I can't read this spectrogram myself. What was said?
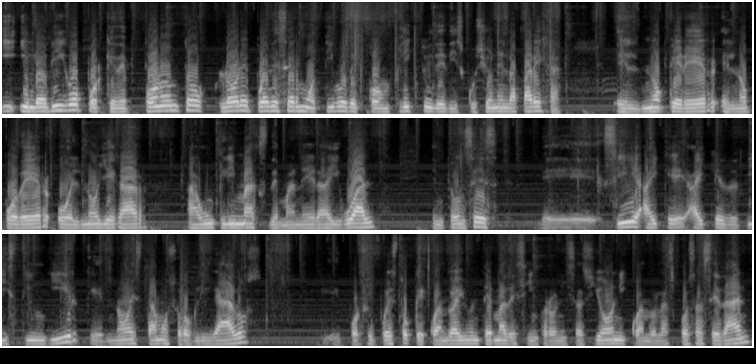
Y, y, lo digo porque de pronto, Lore, puede ser motivo de conflicto y de discusión en la pareja. El no querer, el no poder o el no llegar a un clímax de manera igual entonces, eh, sí hay que, hay que distinguir que no estamos obligados. por supuesto que cuando hay un tema de sincronización y cuando las cosas se dan,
